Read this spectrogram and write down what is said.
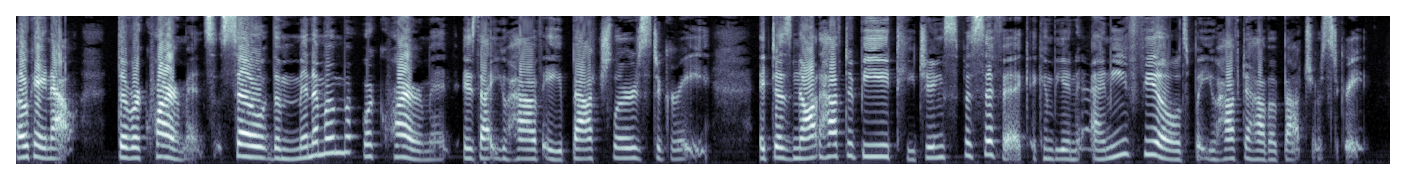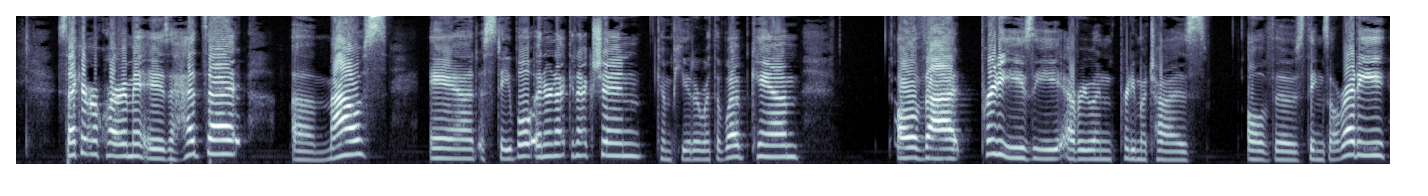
Okay, now the requirements. So the minimum requirement is that you have a bachelor's degree. It does not have to be teaching specific. It can be in any field, but you have to have a bachelor's degree. Second requirement is a headset, a mouse, and a stable internet connection, computer with a webcam. All of that pretty easy. Everyone pretty much has all of those things already.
